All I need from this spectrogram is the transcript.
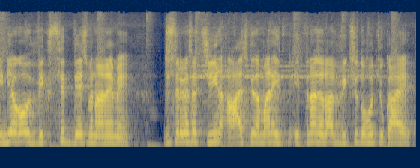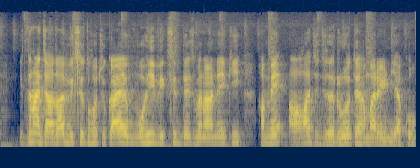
इंडिया को विकसित देश बनाने में। जिस तरीके से चीन आज के ज़माने इतना ज़्यादा विकसित हो चुका है इतना ज़्यादा विकसित हो चुका है वही विकसित देश बनाने की हमें आज ज़रूरत है हमारे इंडिया को।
